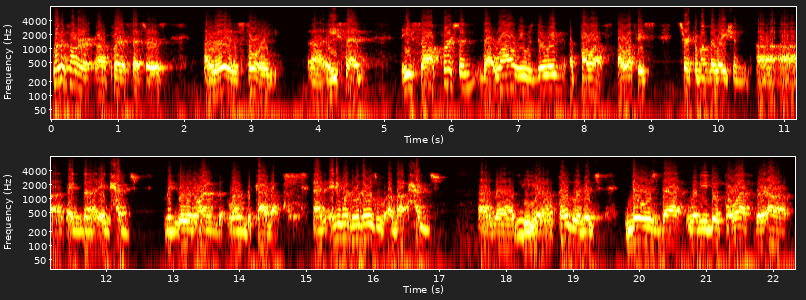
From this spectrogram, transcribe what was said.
One of our uh, predecessors uh, related a story. Uh, he said he saw a person that while he was doing a tawaf, tawaf is circumambulation uh, uh, in uh, in Hajj, I mean going around around the Kaaba. And anyone who knows about Hajj, uh, the the uh, pilgrimage, knows that when you do tawaf, there are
